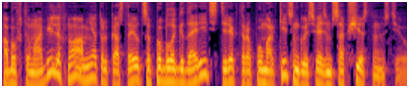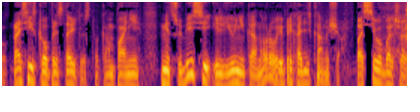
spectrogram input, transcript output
об автомобилях. Ну, а мне только остается поблагодарить директора по маркетингу и связям с общественностью российского представительства компании Mitsubishi Илью Никанорова и приходить к нам еще. Спасибо большое.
